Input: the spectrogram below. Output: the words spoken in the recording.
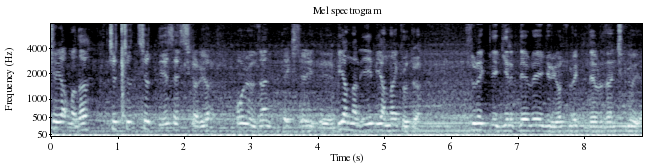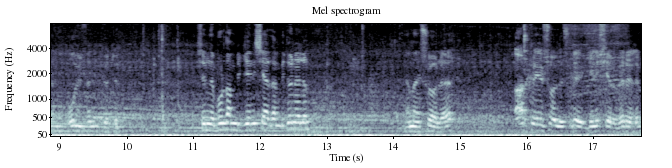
şey yapmada çıt çıt çıt diye ses çıkarıyor. O yüzden pek şey bir yandan iyi bir yandan kötü. Sürekli girip devreye giriyor, sürekli devreden çıkıyor ya. O yüzden kötü. Şimdi buradan bir geniş yerden bir dönelim. Hemen şöyle arkaya şöyle şuraya geniş yer verelim.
